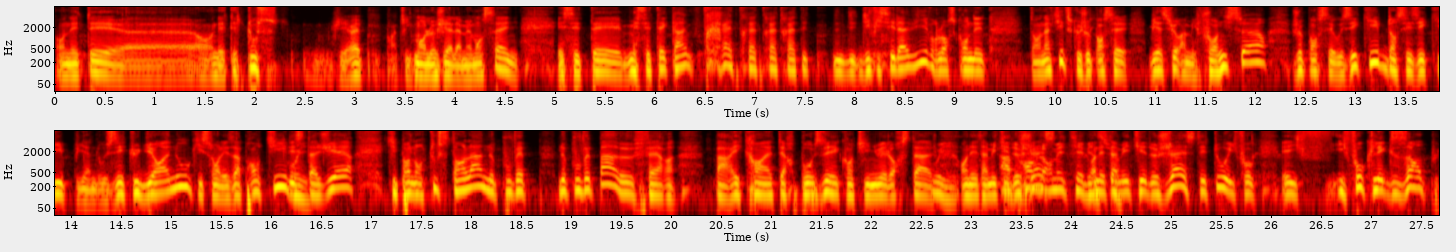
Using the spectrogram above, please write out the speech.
on était, euh, on était tous je dirais pratiquement logés à la même enseigne et c'était mais c'était quand même très très très très di- difficile à vivre lorsqu'on est en actif parce que je pensais bien sûr à mes fournisseurs je pensais aux équipes dans ces équipes il y a nos étudiants à nous qui sont les apprentis les Oui. stagiaires qui pendant tout ce temps-là ne pouvaient ne pouvaient pas eux faire par écran interposé continuer leur stage Oui. on est un métier de geste métier, on sûr. est un métier de geste et tout il faut et il faut que l'exemple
